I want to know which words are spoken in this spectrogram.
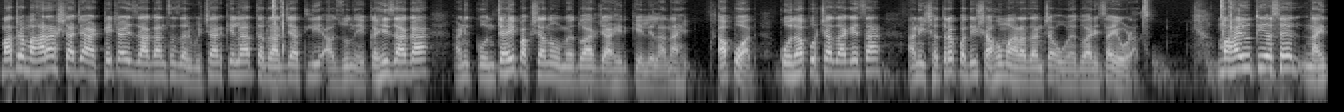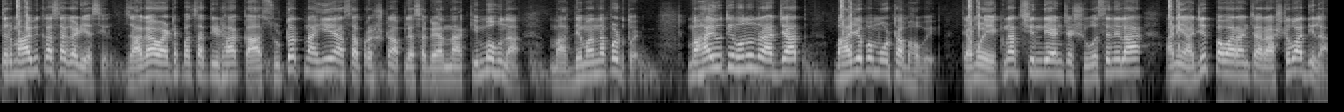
मात्र महाराष्ट्राच्या अठ्ठेचाळीस जागांचा जर विचार केला तर राज्यातली अजून एकही जागा आणि कोणत्याही पक्षानं उमेदवार जाहीर केलेला नाही. अपवाद कोल्हापूरच्या जागेचा आणि छत्रपती शाहू महाराजांच्या उमेदवारीचा एवढाच. महायुती असेल नाहीतर महाविकास आघाडी असेल जागा वाटपाचा तिढा का सुटत नाहीये असा प्रश्न आपल्या सगळ्यांना किंबहुना माध्यमांना पडतोय. महायुती म्हणून राज्यात भाजप मोठा भाऊ आहे. त्यामुळे एकनाथ शिंदे यांच्या शिवसेनेला आणि अजित पवारांच्या राष्ट्रवादीला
